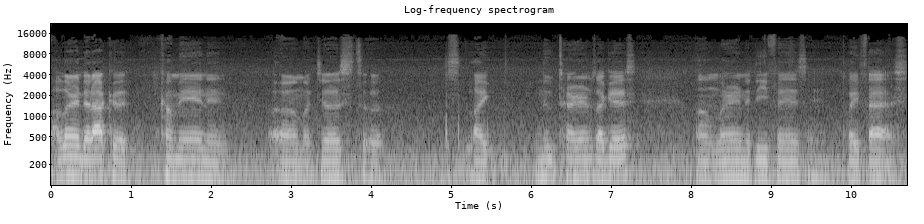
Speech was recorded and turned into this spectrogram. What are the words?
I learned that I could come in and um, adjust to like new terms, I guess. Um, learn the defense and play fast.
